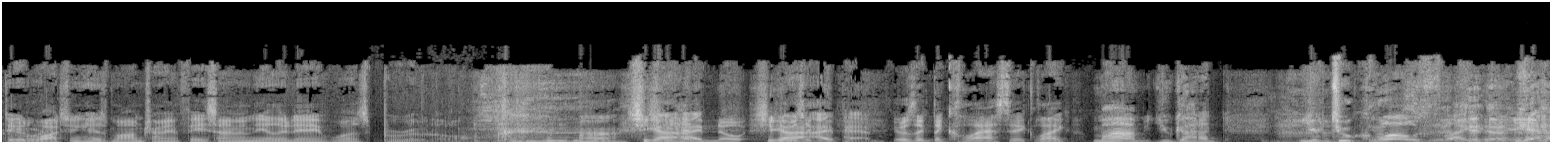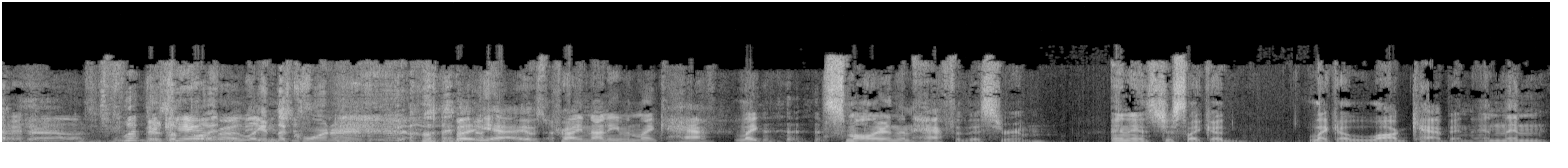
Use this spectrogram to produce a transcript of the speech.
Dude, watching his mom try and FaceTime him the other day was brutal. uh, she got had I, no- she got an like- iPad. It was like the classic, like, "Mom, you gotta, you're too close." like, yeah, flip There's the a camera. button like, in the just- corner. but yeah, it was probably not even like half, like smaller than half of this room, and it's just like a, like a log cabin. And then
